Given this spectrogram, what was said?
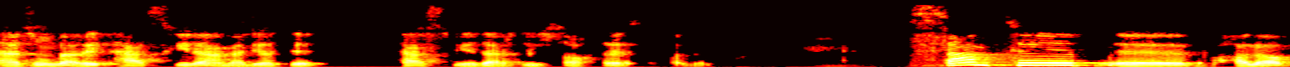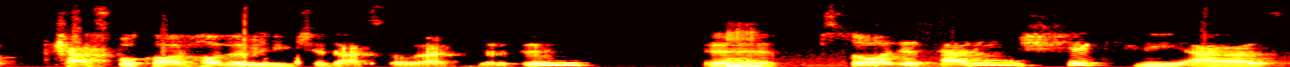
از اون برای تسهیل عملیات تصفیه در زیر ساخته استفاده سمت حالا کسب و کارها ببینیم چه دستاوردی داره. ببینید ساده ترین شکلی از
